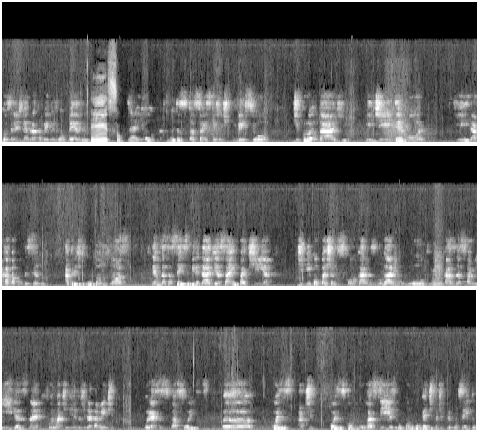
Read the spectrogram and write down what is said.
gostaria de lembrar também do João Pedro. Isso. Né, e outras, muitas situações que a gente vivenciou de crueldade e de temor que acaba acontecendo, acredito com todos nós, temos essa sensibilidade, essa empatia de, e compaixão de se colocarmos no lugar do, outro, no caso das famílias, né, que foram atingidas diretamente por essas situações. Uh, coisas, coisas como o racismo, como qualquer tipo de preconceito,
